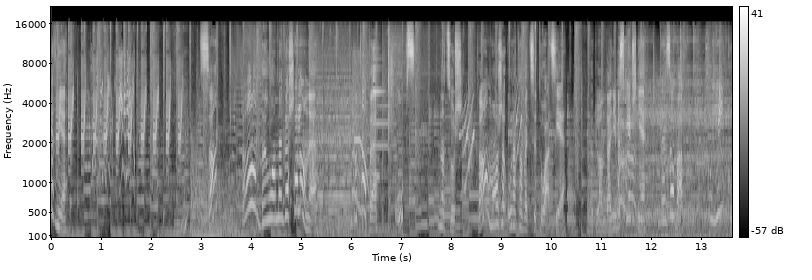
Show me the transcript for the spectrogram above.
Pewnie. Co? To było mega szalone. Gotowe. Ups. No cóż, to może uratować sytuację. Wygląda niebezpiecznie. Bez obaw. Ojejku.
